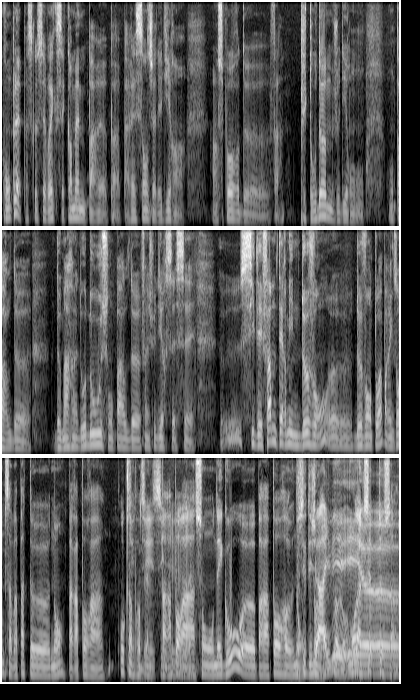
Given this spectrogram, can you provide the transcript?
complet parce que c'est vrai que c'est quand même par, par, essence, j'allais dire, un, sport de, enfin, plutôt d'hommes. Je veux dire, on, on parle de, de marins d'eau douce, on parle de, enfin, je veux dire, c'est euh, si des femmes terminent devant, euh, devant toi, par exemple, ça va pas te. Non, par rapport à. Aucun problème. par rapport à euh, son ego, par rapport. non. C'est déjà arrivé. on accepte ça.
